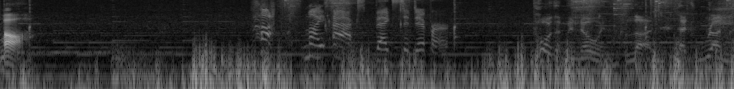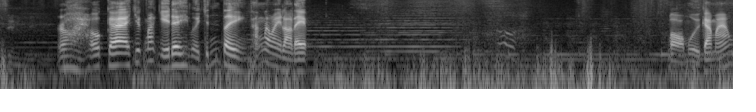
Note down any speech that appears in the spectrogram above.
Bò. Rồi ok. Trước mắt vậy đi. 19 tiền. Thắng năm nay là đẹp bò 10k máu.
